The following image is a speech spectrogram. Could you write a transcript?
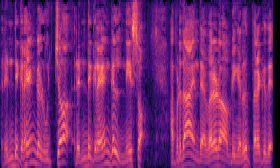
ரெண்டு கிரகங்கள் உச்சம் ரெண்டு கிரகங்கள் நீசம். அப்படிதான் இந்த வருடம் அப்படிங்கிறது பிறக்குது.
